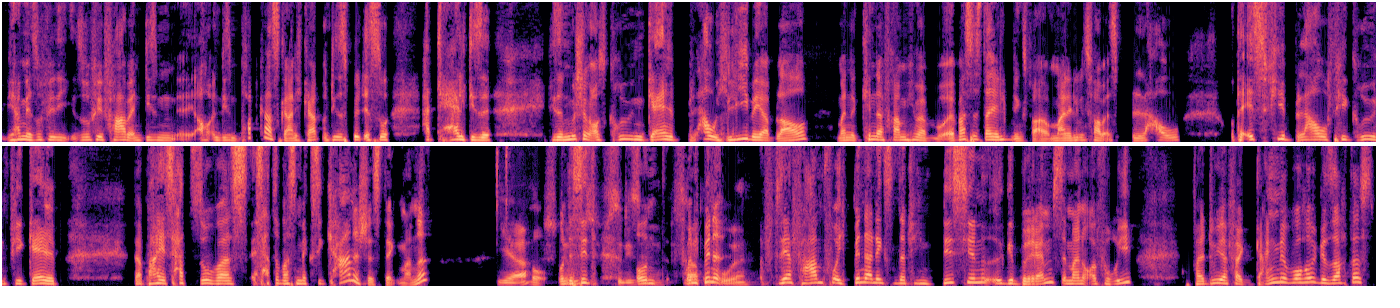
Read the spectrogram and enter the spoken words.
wir haben ja so viel, so viel Farbe in diesem, äh, auch in diesem Podcast gar nicht gehabt. Und dieses Bild ist so, hat herrlich diese, diese Mischung aus Grün, Gelb, Blau. Ich liebe ja Blau. Meine Kinder fragen mich immer, äh, was ist deine Lieblingsfarbe? Meine Lieblingsfarbe ist Blau. Und da ist viel Blau, viel Grün, viel Gelb. Dabei, es hat sowas, es hat sowas Mexikanisches, denkt man, ne? Ja. So. Und es sieht und, und ich bin sehr farbenfroh. Ich bin allerdings natürlich ein bisschen äh, gebremst in meiner Euphorie, weil du ja vergangene Woche gesagt hast,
